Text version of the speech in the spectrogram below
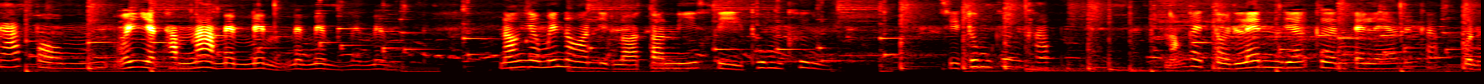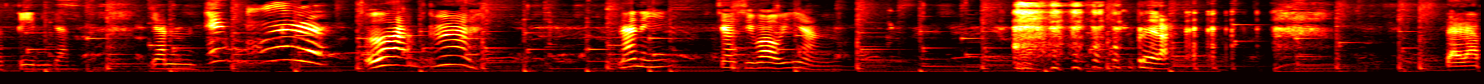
ครับผมเฮ้ยอย่าทำหน้าเม่มเม่มเม่มเม่มเม่มเม่มน้องยังไม่นอนอีกเหรอตอนนี้สี่ทุ่มครึ่งสี่ทุ่มครึ่งครับ น้องไก่ตัวเล่นเยอะเกินไปแล้วนะครับปวดตีนยัน ยันเออเออหน้านี้เจ้าสิว่าอีหยังเปลด ปะดับ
